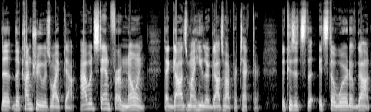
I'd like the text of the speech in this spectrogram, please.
the, the country was wiped out, I would stand firm knowing that God's my healer, God's my protector because it's the it's the word of God.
